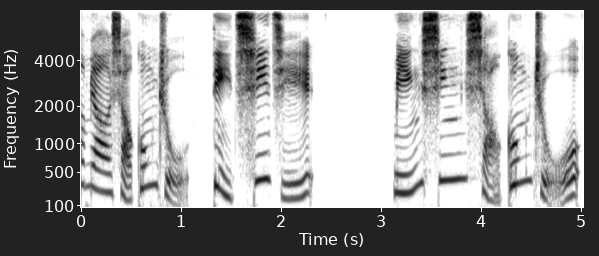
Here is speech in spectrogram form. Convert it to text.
妙妙小公主》第七集《明星小公主》。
